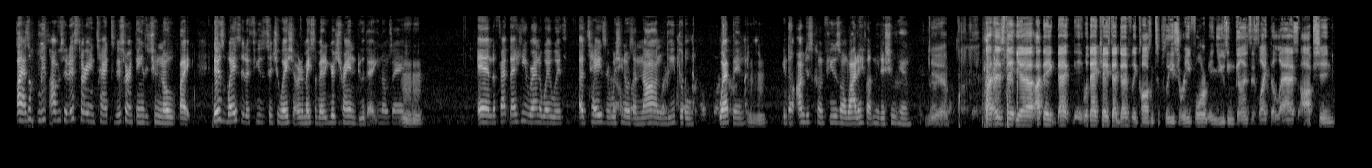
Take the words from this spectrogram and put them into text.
like as a police officer, there's certain tactics, there's certain things that you know, like there's ways to diffuse the situation or to make it better. You're trained to do that. You know what I'm saying? And the fact that he ran away with a taser, which you know is a non-lethal weapon, hmm you know, I'm just confused on why they felt me to shoot him. Yeah. I just think yeah, I think that with that case that definitely calls into police reform and using guns is like the last option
